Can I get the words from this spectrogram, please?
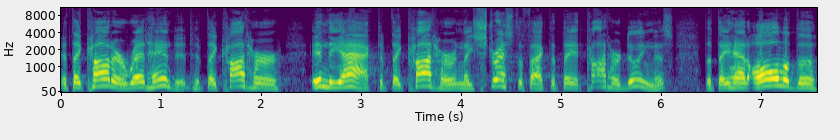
If they caught her red handed, if they caught her in the act, if they caught her and they stressed the fact that they had caught her doing this, that they had all of the,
